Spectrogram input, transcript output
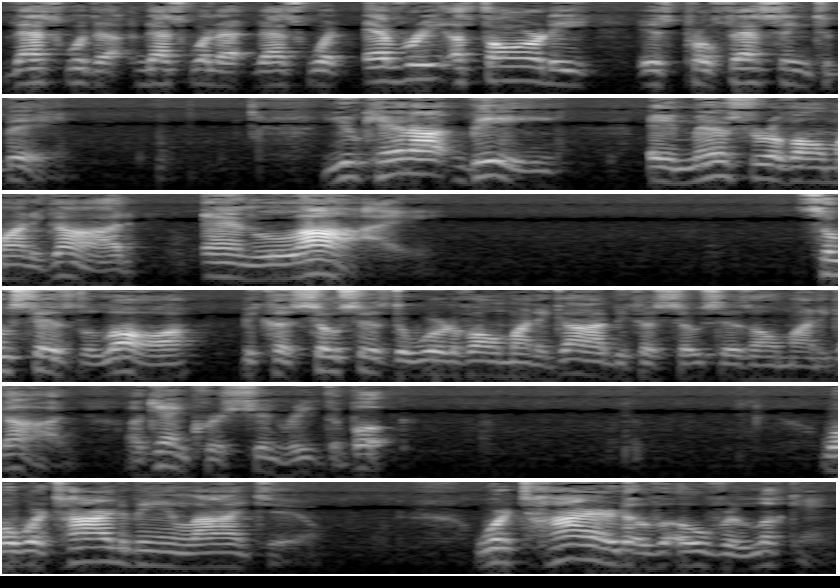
That's what that's what that's what every authority is professing to be. You cannot be a minister of Almighty God and lie. So says the law, because so says the word of Almighty God, because so says Almighty God. Again, Christian, read the book. Well, we're tired of being lied to. We're tired of overlooking.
